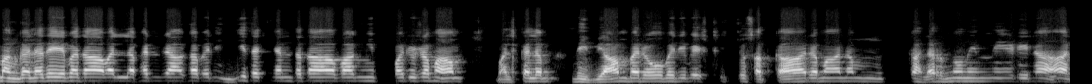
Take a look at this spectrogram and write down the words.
മംഗലദേവതാ വല്ലഭൻ രാഘവൻ ഇംഗിതജ്ഞൻ തഥാ വാങ്ങി പരുഷമാം വൽക്കലം ദിവ്യാംബരോപരിവേഷ്ടിച്ചു സത്കാരമാനം കലർന്നു നിന്നിടിനാൻ.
